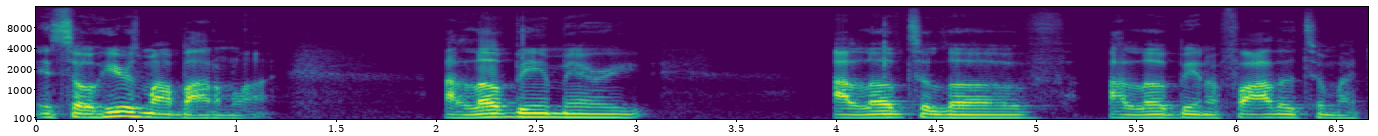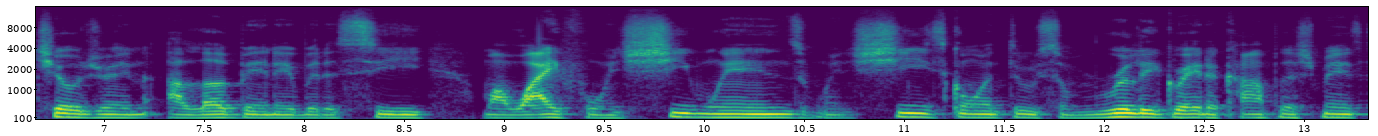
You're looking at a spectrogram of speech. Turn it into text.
And so here's my bottom line I love being married. I love to love. I love being a father to my children. I love being able to see my wife when she wins, when she's going through some really great accomplishments,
